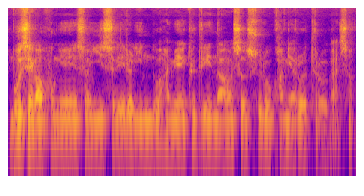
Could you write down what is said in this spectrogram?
모세가 홍해에서 이스라엘을 인도하며 그들이 나와서 수로 광야로 들어가서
